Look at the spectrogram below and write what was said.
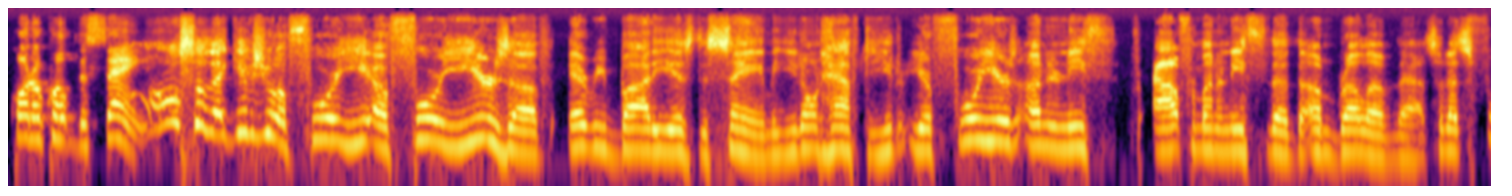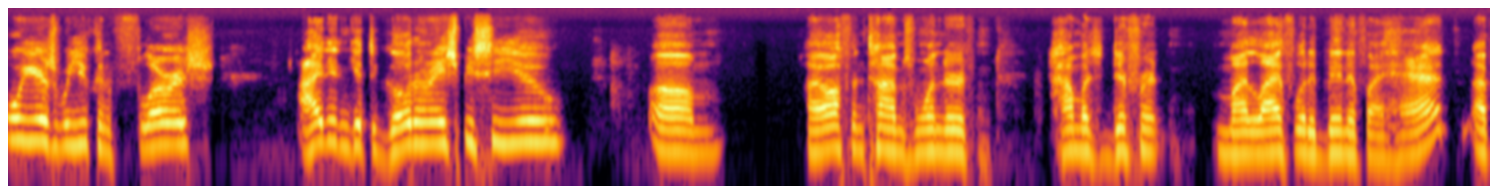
quote unquote the same. also that gives you a four year of four years of everybody is the same and you don't have to you, you're four years underneath out from underneath the, the umbrella of that. So that's four years where you can flourish. I didn't get to go to an hbcu um, i oftentimes wonder how much different my life would have been if i had. I've,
